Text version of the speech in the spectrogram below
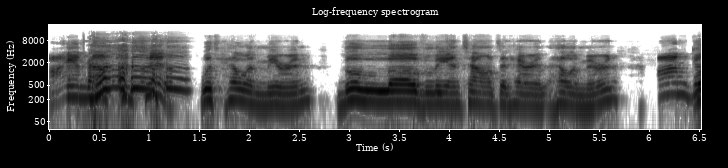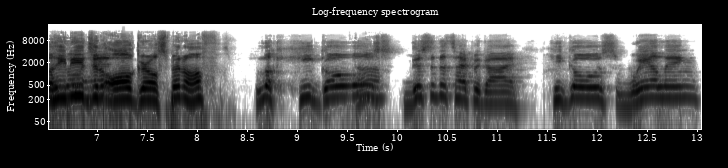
I am not content with Helen Mirren, the lovely and talented Helen, Helen Mirren. I'm gonna Well, he needs an all-girl spinoff. Look, he goes. This is the type of guy. He goes wailing,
